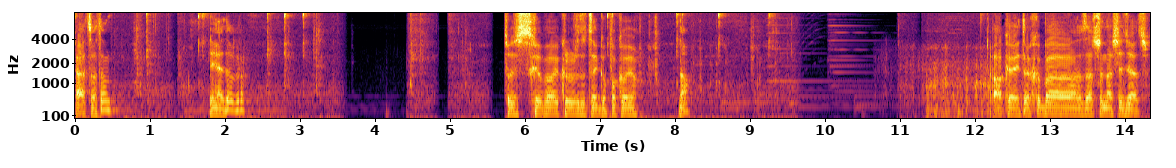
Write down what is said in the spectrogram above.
A co tam? Nie, dobra. To jest chyba klucz do tego pokoju. No. Okej, to chyba zaczyna się dziać.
